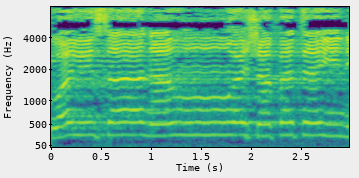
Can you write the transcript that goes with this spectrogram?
وَلِسَانًا وَشَفَتَيْنِ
